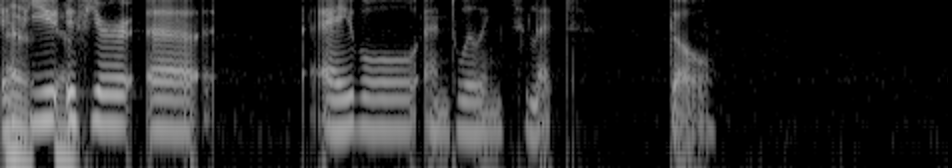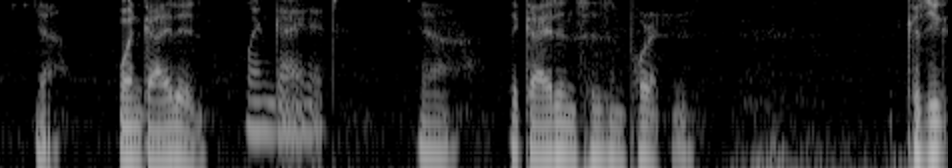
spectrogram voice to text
If Uh, you yeah. if you're uh, able and willing to let go Yeah. When guided. when guided. Yeah, the guidance is important because you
